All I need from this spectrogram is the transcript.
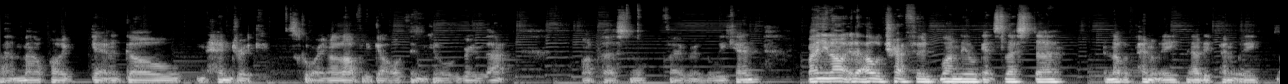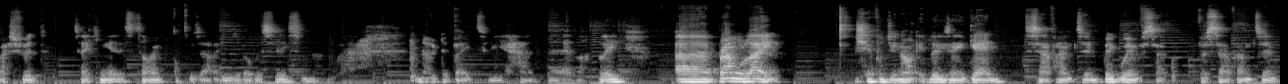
Uh, Maupay getting a goal and Hendrick scoring a lovely goal. I think we can all agree with that. My personal favourite of the weekend. Man United at Old Trafford, 1 0 against Leicester. Another penalty, early penalty. Rashford taking it this time. Was out injured, obviously, so no, no debate to be had there, luckily. Uh, Bramall Lane, Sheffield United losing again to Southampton. Big win for, for Southampton.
